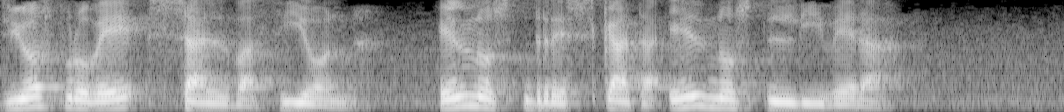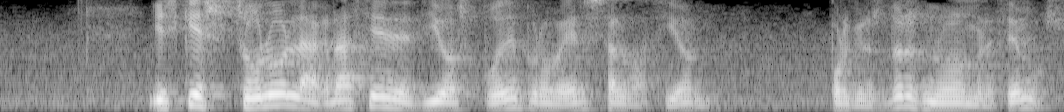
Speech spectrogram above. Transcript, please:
Dios provee salvación. Él nos rescata, Él nos libera. Y es que solo la gracia de Dios puede proveer salvación, porque nosotros no lo merecemos.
